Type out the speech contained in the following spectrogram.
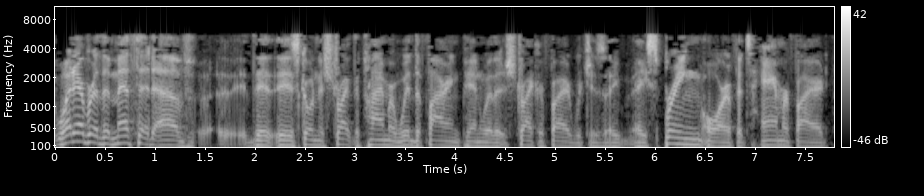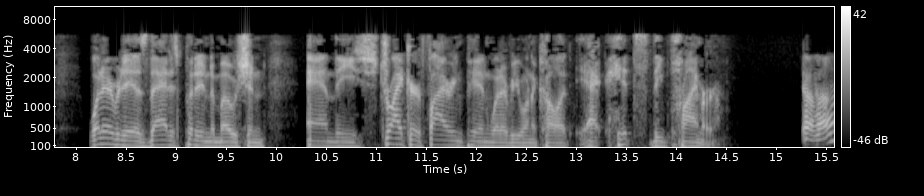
whatever the method of uh, is going to strike the primer with the firing pin, whether it's striker fired, which is a, a spring, or if it's hammer fired, whatever it is, that is put into motion, and the striker firing pin, whatever you want to call it, hits the primer. Uh huh.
